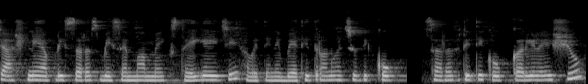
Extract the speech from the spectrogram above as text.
ચાસણી આપણી સરસ બેસનમાં મિક્સ થઈ ગઈ છે. હવે તેને બેથી ત્રણ મિનિટ સુધી કૂક સરસ રીતે કૂક કરી લઈશું.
